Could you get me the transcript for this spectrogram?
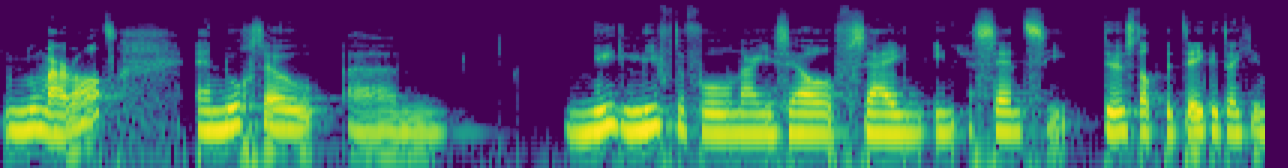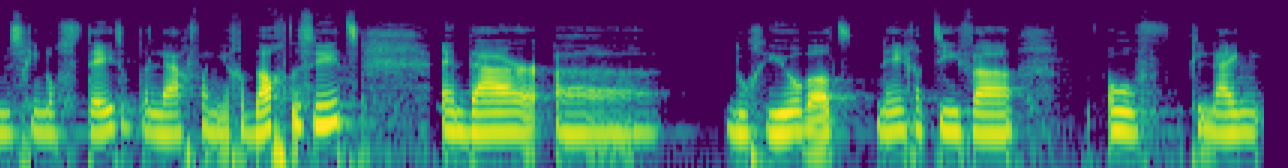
noem maar wat. En nog zo ehm, niet liefdevol naar jezelf zijn in essentie. Dus dat betekent dat je misschien nog steeds op de laag van je gedachten zit. En daar uh, nog heel wat negatieve of klein,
